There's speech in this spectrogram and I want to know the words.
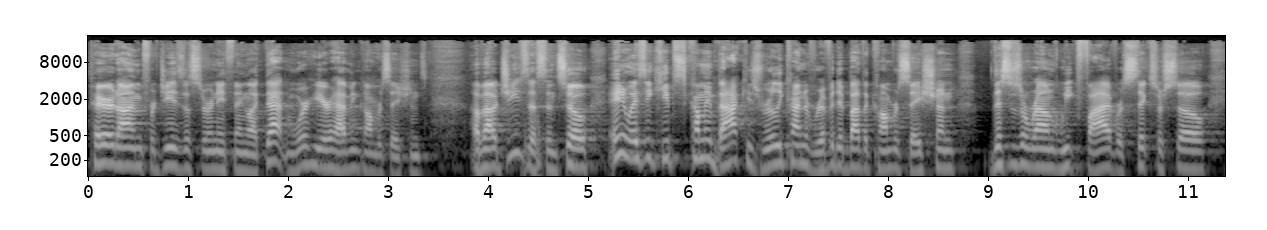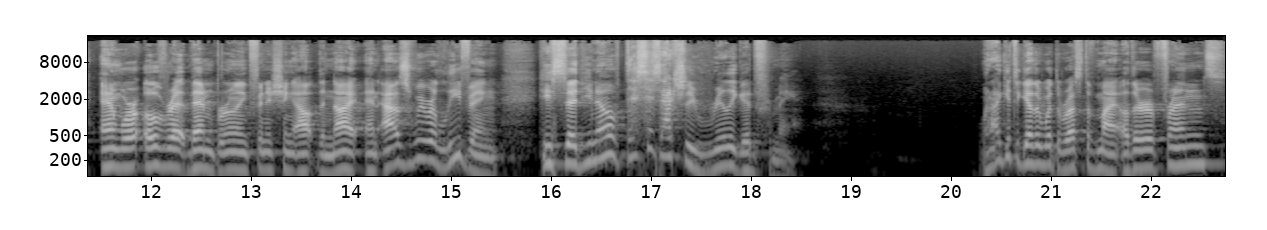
paradigm for Jesus or anything like that. And we're here having conversations about Jesus. And so, anyways, he keeps coming back. He's really kind of riveted by the conversation. This is around week five or six or so. And we're over at Bend Brewing finishing out the night. And as we were leaving, he said, You know, this is actually really good for me. When I get together with the rest of my other friends,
